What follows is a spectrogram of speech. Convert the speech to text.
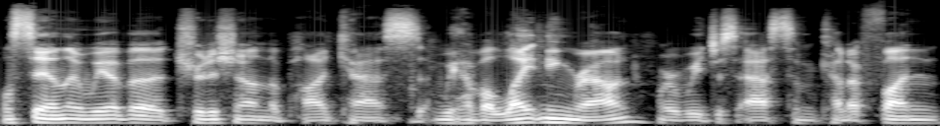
Well, Stanley, we have a tradition on the podcast. We have a lightning round where we just ask some kind of fun,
